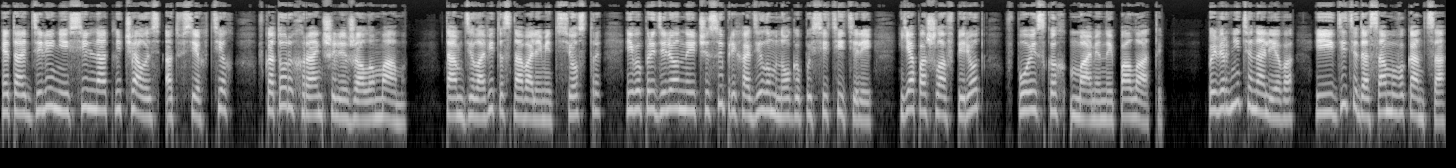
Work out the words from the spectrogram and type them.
Это отделение сильно отличалось от всех тех, в которых раньше лежала мама. Там деловито сновали медсестры, и в определенные часы приходило много посетителей. Я пошла вперед в поисках маминой палаты. «Поверните налево и идите до самого конца»,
